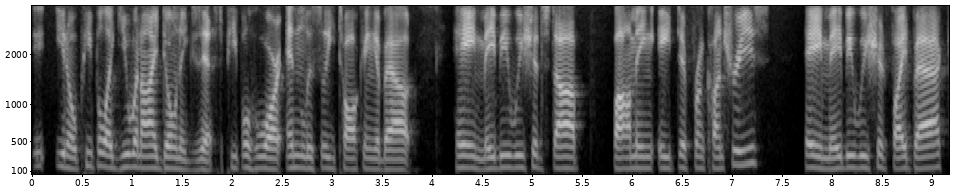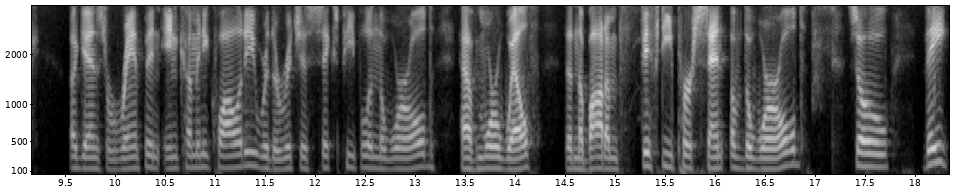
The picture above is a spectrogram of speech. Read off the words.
you know people like you and I don't exist. People who are endlessly talking about, hey, maybe we should stop bombing eight different countries. Hey, maybe we should fight back against rampant income inequality, where the richest six people in the world have more wealth than the bottom fifty percent of the world. So they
